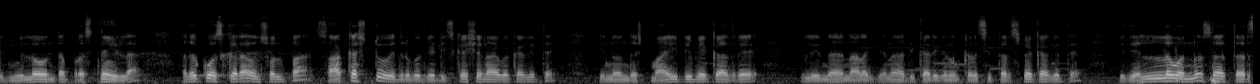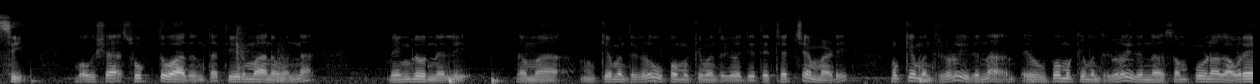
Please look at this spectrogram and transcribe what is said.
ಇದು ನಿಲ್ಲೋವಂಥ ಪ್ರಶ್ನೆ ಇಲ್ಲ. ಅದಕ್ಕೋಸ್ಕರ ಒಂದು ಸ್ವಲ್ಪ ಸಾಕಷ್ಟು ಇದ್ರ ಬಗ್ಗೆ ಡಿಸ್ಕಷನ್ ಆಗಬೇಕಾಗುತ್ತೆ. ಇನ್ನೊಂದಷ್ಟು ಮಾಹಿತಿ ಬೇಕಾದರೆ ಇಲ್ಲಿಂದ ನಾಲ್ಕು ಜನ ಅಧಿಕಾರಿಗಳನ್ನ ಕಳಿಸಿ ತರಿಸ್ಬೇಕಾಗುತ್ತೆ. ಇದೆಲ್ಲವನ್ನು ಸಹ ತರಿಸಿ ಬಹುಶಃ ಸೂಕ್ತವಾದಂಥ ತೀರ್ಮಾನವನ್ನು ಬೆಂಗಳೂರಿನಲ್ಲಿ ನಮ್ಮ ಮುಖ್ಯಮಂತ್ರಿಗಳು, ಉಪಮುಖ್ಯಮಂತ್ರಿಗಳ ಜೊತೆ ಚರ್ಚೆ ಮಾಡಿ ಮುಖ್ಯಮಂತ್ರಿಗಳು ಇದನ್ನು ಉಪಮುಖ್ಯಮಂತ್ರಿಗಳು ಇದನ್ನು ಸಂಪೂರ್ಣವಾಗಿ ಅವರೇ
